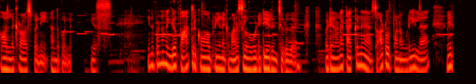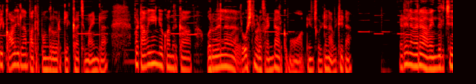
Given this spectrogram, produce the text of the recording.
ஹாலில் க்ராஸ் பண்ணி அந்த பொண்ணு. எஸ் இந்த பொண்ணு நம்ம எங்கேயோ பார்த்துருக்கோம் அப்படின்னு எனக்கு மனசில் ஓடிட்டே இருந்துச்சு விடுவார் பட் என்னால் டக்குன்னு சார்ட் அவுட் பண்ண முடியல. மேபி காலேஜில் பார்த்துருப்போங்கிற ஒரு கிளிக் ஆச்சு மைண்டில் பட் அவ ஏன் இங்கே உட்காந்துருக்கா ஒருவேளை ரோஷினியோட ஃப்ரெண்டாக இருக்குமோ? அப்படின்னு சொல்லிட்டு நான் விட்டுட்டேன். இடையில வேறு அவள் எந்திரிச்சு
